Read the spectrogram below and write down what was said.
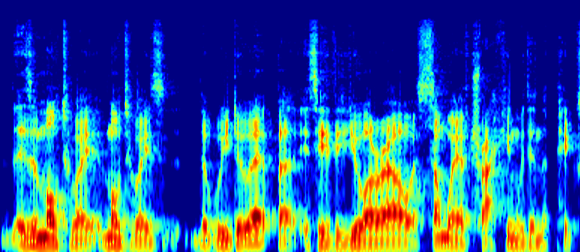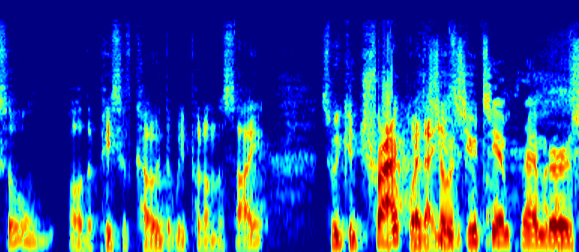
There's a multi way, multi ways that we do it, but it's either URL, it's some way of tracking within the pixel or the piece of code that we put on the site, so we can track okay, where that. So it's UTM parameters,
